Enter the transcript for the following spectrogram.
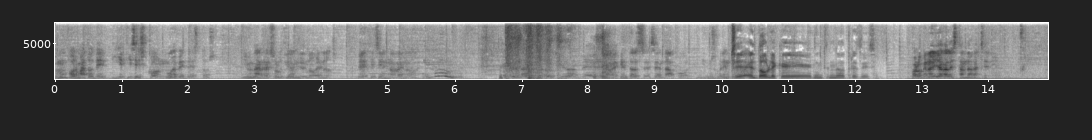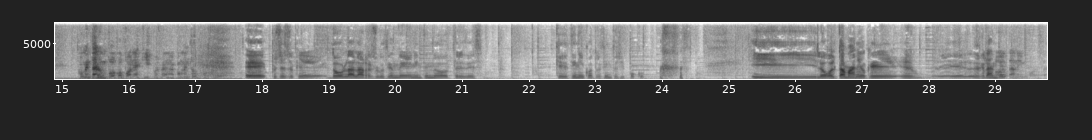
con un formato de 16,9 de estos y una resolución novenos. de 16 novenos. Uh, y una resolución de 960 por 540. Sí, el doble que Nintendo 3DS. Por lo que no llega al estándar HD. Comentar un poco, pone aquí. Pues venga, comenta un poco. Eh, pues eso, que dobla la resolución de Nintendo 3DS, que tiene 400 y poco. y luego el tamaño, que es, es grande. ¿Importa no importa?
